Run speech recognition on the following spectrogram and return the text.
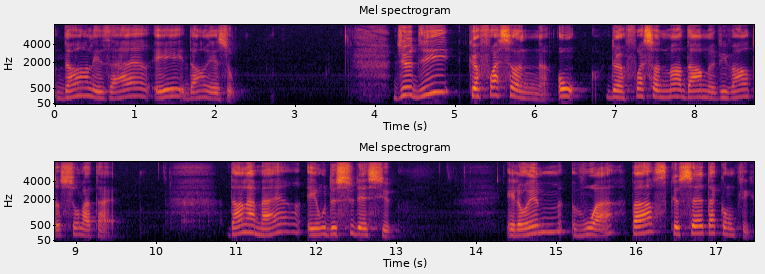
dans les airs et dans les eaux. Dieu dit que foisonne, eau, d'un foisonnement d'âmes vivantes sur la terre, dans la mer et au-dessus des cieux. Elohim voit parce que c'est accompli.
